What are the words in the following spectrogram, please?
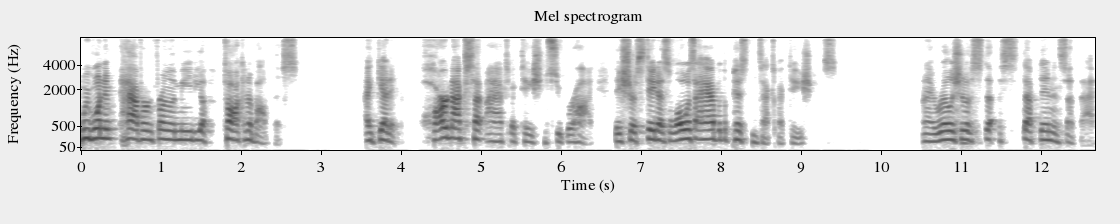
we wouldn't have her in front of the media talking about this. I get it. Hard Knocks set my expectations super high. They should have stayed as low as I have with the Pistons' expectations. And I really should have ste- stepped in and said that.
